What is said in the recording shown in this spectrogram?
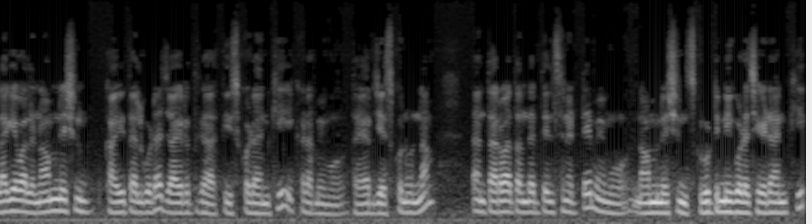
అలాగే వాళ్ళ నామినేషన్ కాగితాలు కూడా జాగ్రత్తగా తీసుకోవడానికి ఇక్కడ మేము తయారు చేసుకొని ఉన్నాం. దాని తర్వాత అందరు తెలిసినట్టే మేము నామినేషన్ స్క్రూటినీ కూడా చేయడానికి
